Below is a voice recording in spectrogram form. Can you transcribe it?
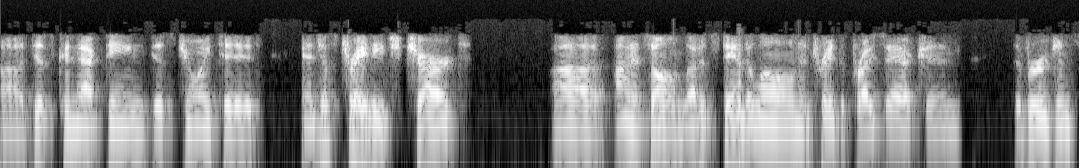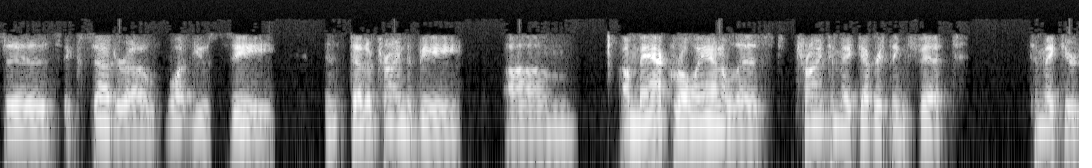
uh, disconnecting, disjointed, and just trade each chart uh, on its own. Let it stand alone and trade the price action, divergences, etc., what you see, instead of trying to be um, a macro analyst trying to make everything fit to make your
